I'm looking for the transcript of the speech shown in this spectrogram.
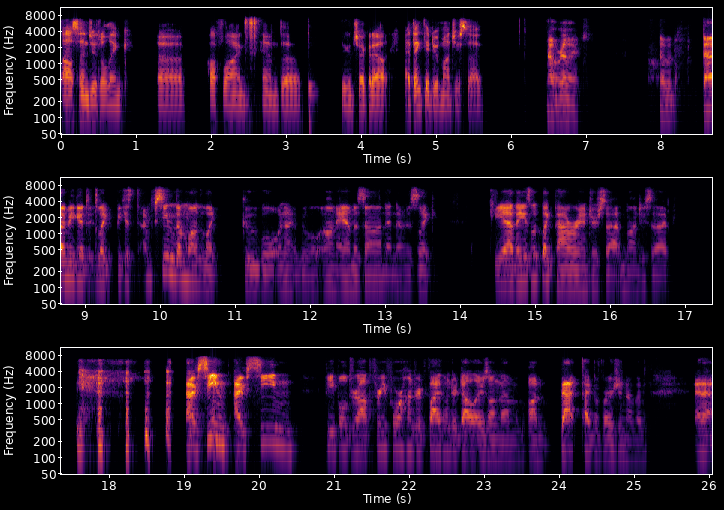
I'll send you the link uh, offline, and uh, you can check it out. I think they do Manji Sai. oh really? That would, that would be good to, like because I've seen them on like Google or not Google on Amazon and it was like yeah, these look like Power Rangers set Manji Sai. I've seen I've seen people drop three, four hundred, five hundred dollars on them on that type of version of them, and, uh,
